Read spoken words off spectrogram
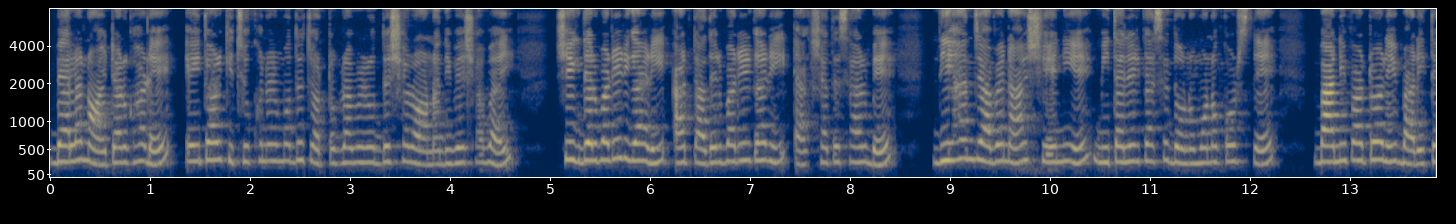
বেলা নয়টার ঘরে এই তো আর কিছুক্ষণের মধ্যে চট্টগ্রামের উদ্দেশ্যে রওনা দিবে সবাই। শিখদের বাড়ির গাড়ি আর তাদের বাড়ির গাড়ি একসাথে ছাড়বে দিহান যাবে না, সে নিয়ে মিতালির কাছে দনমনো করছে। বাণী পাটোয়ারি বাড়িতে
